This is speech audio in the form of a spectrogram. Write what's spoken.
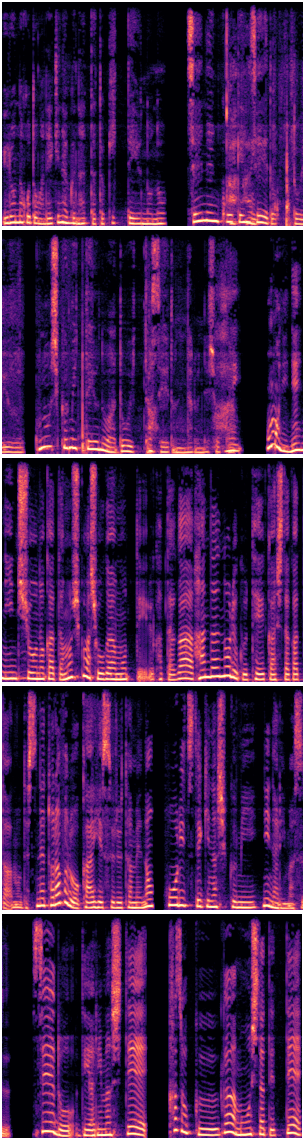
いろんなことができなくなった時っていうのの青年貢献制度という、はい、この仕組みっていうのはどういった制度になるんでしょうか？はい。主にね、認知症の方、もしくは障害を持っている方が、判断能力低下した方のですね、トラブルを回避するための法律的な仕組みになります。制度でありまして、家族が申し立てて、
